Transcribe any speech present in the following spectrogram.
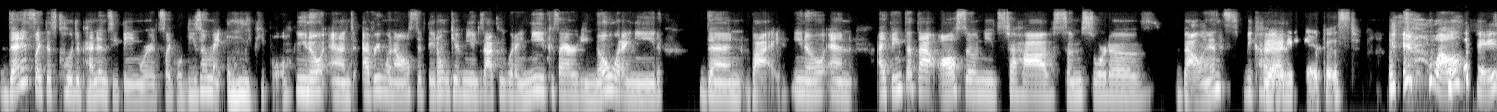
then it's like this codependency thing where it's like, well, these are my only people, you know, and everyone else, if they don't give me exactly what I need, because I already know what I need, then bye, you know, and I think that that also needs to have some sort of balance because, yeah, I need a therapist. well, hey,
